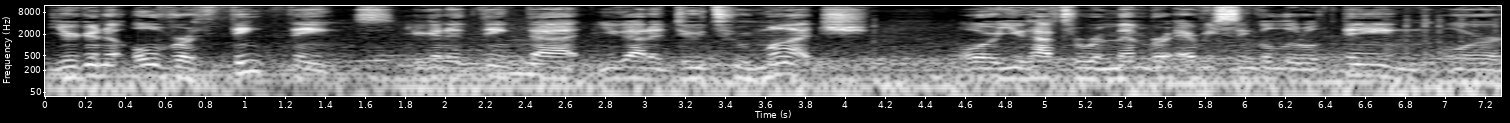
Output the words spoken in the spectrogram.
you're going to overthink things. You're going to think that you got to do too much or you have to remember every single little thing or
